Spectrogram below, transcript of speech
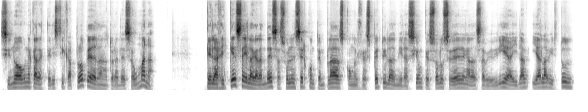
sino a una característica propia de la naturaleza humana que la riqueza y la grandeza suelen ser contempladas con el respeto y la admiración que solo se deben a la sabiduría y, a la virtud,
